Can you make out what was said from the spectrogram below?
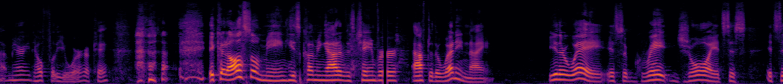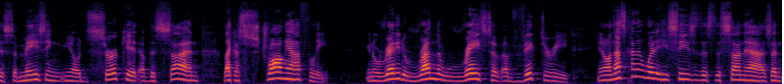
got married? Hopefully you were, okay. it could also mean he's coming out of his chamber after the wedding night. Either way, it's a great joy. It's this, it's this amazing, you know, circuit of the sun, like a strong athlete, you know, ready to run the race of, of victory. You know, and that's kind of what he sees this the sun as. And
